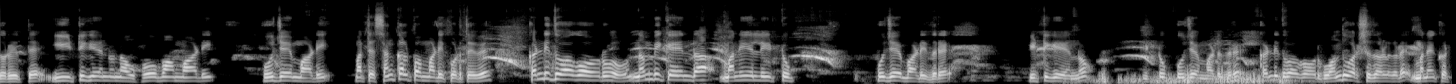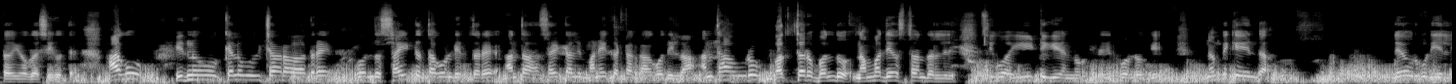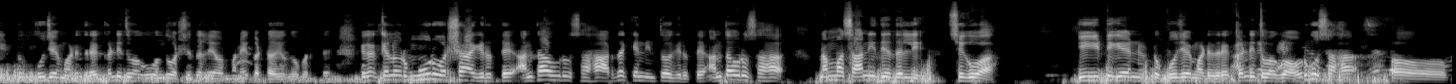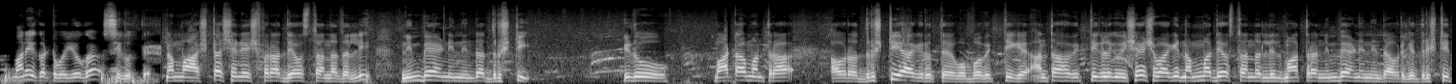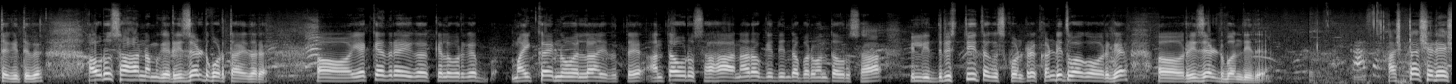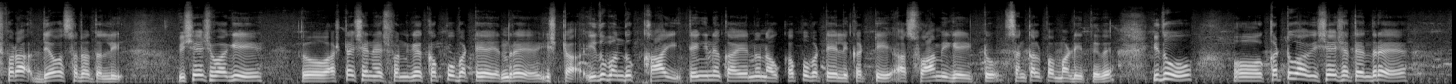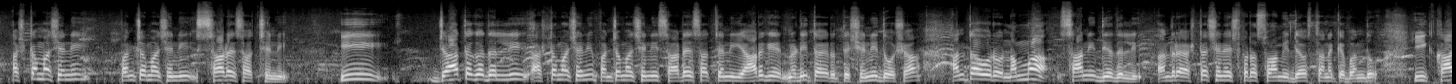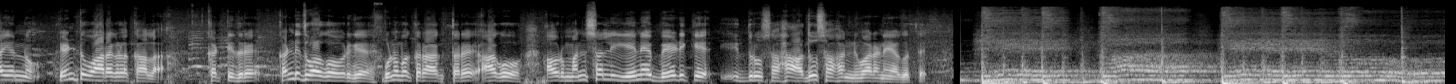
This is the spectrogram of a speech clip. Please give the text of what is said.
ದೊರೆಯುತ್ತೆ. ಈ ಇಟ್ಟಿಗೆಯನ್ನು ನಾವು ಹೋಮ ಮಾಡಿ, ಪೂಜೆ ಮಾಡಿ, ಮತ್ತು ಸಂಕಲ್ಪ ಮಾಡಿ ಕೊಡ್ತೇವೆ. ಖಂಡಿತವಾಗೂ ಅವರು ನಂಬಿಕೆಯಿಂದ ಮನೆಯಲ್ಲಿ ಇಟ್ಟು ಪೂಜೆ ಮಾಡಿದರೆ ಇಟ್ಟಿಗೆಯನ್ನು ಇಟ್ಟು ಪೂಜೆ ಮಾಡಿದರೆ ಖಂಡಿತವಾಗೂ ಅವ್ರಿಗೆ ಒಂದು ವರ್ಷದೊಳಗಡೆ ಮನೆ ಕಟ್ಟೋ ಯೋಗ ಸಿಗುತ್ತೆ. ಹಾಗೂ ಇನ್ನು ಕೆಲವು ವಿಚಾರ ಆದರೆ ಒಂದು ಸೈಟ್ ತಗೊಂಡಿರ್ತಾರೆ. ಅಂತಹ ಸೈಟಲ್ಲಿ ಮನೆ ಕಟ್ಟೋಕ್ಕಾಗೋದಿಲ್ಲ. ಅಂತಹವರು ಭಕ್ತರು ಬಂದು ನಮ್ಮ ದೇವಸ್ಥಾನದಲ್ಲಿ ಸಿಗುವ ಈ ಇಟ್ಟಿಗೆಯನ್ನು ತೆಗೆದುಕೊಂಡೋಗಿ ನಂಬಿಕೆಯಿಂದ ದೇವ್ರ ಗುಡಿಯಲ್ಲಿ ಇಟ್ಟು ಪೂಜೆ ಮಾಡಿದರೆ ಖಂಡಿತವಾಗೂ ಒಂದು ವರ್ಷದಲ್ಲಿ ಅವ್ರ ಮನೆ ಕಟ್ಟೋ ಯೋಗ ಬರುತ್ತೆ. ಈಗ ಕೆಲವರು ಮೂರು ವರ್ಷ ಆಗಿರುತ್ತೆ. ಅಂಥವರು ಸಹ ಅರ್ಧಕ್ಕೆ ನಿಂತೋಗಿರುತ್ತೆ. ಅಂಥವರು ಸಹ ನಮ್ಮ ಸಾನ್ನಿಧ್ಯದಲ್ಲಿ ಸಿಗುವ ಈ ಇಟ್ಟಿಗೆಯನ್ನಿಟ್ಟು ಪೂಜೆ ಮಾಡಿದರೆ ಖಂಡಿತವಾಗೂ ಅವ್ರಿಗೂ ಸಹ ಮನೆ ಕಟ್ಟುವ ಯೋಗ ಸಿಗುತ್ತೆ. ನಮ್ಮ ಅಷ್ಟಶನೇಶ್ವರ ದೇವಸ್ಥಾನದಲ್ಲಿ ನಿಂಬೆಹಣ್ಣಿನಿಂದ ದೃಷ್ಟಿ. ಇದು ಮಾಟ ಮಂತ್ರ ಅವರ ದೃಷ್ಟಿಯಾಗಿರುತ್ತೆ ಒಬ್ಬ ವ್ಯಕ್ತಿಗೆ. ಅಂತಹ ವ್ಯಕ್ತಿಗಳಿಗೆ ವಿಶೇಷವಾಗಿ ನಮ್ಮ ದೇವಸ್ಥಾನದಲ್ಲಿ ಮಾತ್ರ ನಿಂಬೆಹಣ್ಣಿನಿಂದ ಅವರಿಗೆ ದೃಷ್ಟಿ ತೆಗಿತೀವಿ. ಅವರು ಸಹ ನಮಗೆ ರಿಸಲ್ಟ್ ಕೊಡ್ತಾ ಇದ್ದಾರೆ. ಏಕೆಂದರೆ ಈಗ ಕೆಲವರಿಗೆ ಮೈಕೈ ನೋವೆಲ್ಲ ಇರುತ್ತೆ, ಅಂಥವರು ಸಹ, ಅನಾರೋಗ್ಯದಿಂದ ಬರುವಂಥವರು ಸಹ ಇಲ್ಲಿ ದೃಷ್ಟಿ ತೆಗೆಸ್ಕೊಂಡ್ರೆ ಖಂಡಿತವಾಗೂ ಅವರಿಗೆ ರಿಸಲ್ಟ್ ಬಂದಿದೆ. ಅಷ್ಟಶನೇಶ್ವರ ದೇವಸ್ಥಾನದಲ್ಲಿ ವಿಶೇಷವಾಗಿ ಅಷ್ಟಶನೇಶ್ವರನಿಗೆ ಕಪ್ಪು ಬಟ್ಟೆ ಅಂದರೆ ಇಷ್ಟ. ಇದು ಬಂದು ಕಾಯಿ ತೆಂಗಿನಕಾಯಿಯನ್ನು ನಾವು ಕಪ್ಪು ಬಟ್ಟೆಯಲ್ಲಿ ಕಟ್ಟಿ ಆ ಸ್ವಾಮಿಗೆ ಇಟ್ಟು ಸಂಕಲ್ಪ ಮಾಡಿರ್ತೇವೆ. ಇದು ಕಟ್ಟುವ ವಿಶೇಷತೆ ಅಂದರೆ ಅಷ್ಟಮ ಶನಿ, ಪಂಚಮ ಶನಿ, ಸಾಡೆ ಸಾತ್ ಶನಿ. ಈ ಜಾತಕದಲ್ಲಿ ಅಷ್ಟಮ ಶನಿ, ಪಂಚಮ ಶನಿ ಸಾಡೆ ಸಾತ್ ಶನಿ ಯಾರಿಗೆ ನಡೀತಾ ಇರುತ್ತೆ ಶನಿ ದೋಷ, ಅಂಥವರು ನಮ್ಮ ಸಾನ್ನಿಧ್ಯದಲ್ಲಿ, ಅಂದರೆ ಅಷ್ಟಶನೇಶ್ವರ ಸ್ವಾಮಿ ದೇವಸ್ಥಾನಕ್ಕೆ ಬಂದು ಈ ಕಾಯನ್ನು ಎಂಟು ವಾರಗಳ ಕಾಲ ಕಟ್ಟಿದರೆ ಖಂಡಿತವಾಗೂ ಅವರಿಗೆ ಗುಣಮುಖರಾಗ್ತಾರೆ, ಹಾಗೂ ಅವ್ರ ಮನಸ್ಸಲ್ಲಿ ಏನೇ ಬೇಡಿಕೆ ಇದ್ದರೂ ಸಹ ಅದು ಸಹ ನಿವಾರಣೆಯಾಗುತ್ತೆ.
